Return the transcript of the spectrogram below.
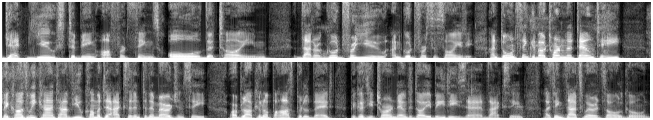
Get used to being offered things all the time that are good for you and good for society. And don't think about turning it down, T, because we can't have you coming to accident and emergency or blocking up a hospital bed because you turned down the diabetes uh, vaccine. I think that's where it's all going.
